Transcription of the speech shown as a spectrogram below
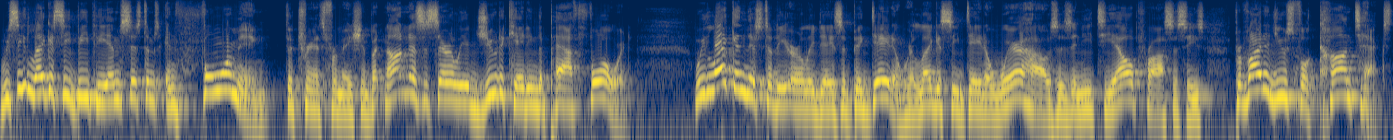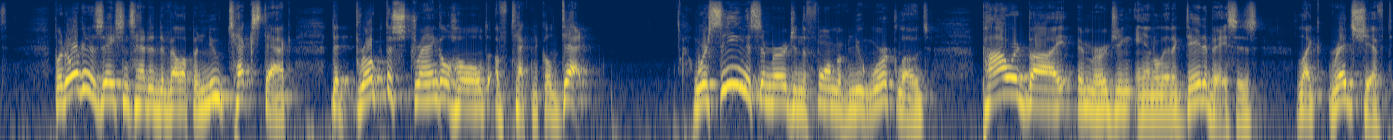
We see legacy BPM systems informing the transformation, but not necessarily adjudicating the path forward. We liken this to the early days of big data, where legacy data warehouses and ETL processes provided useful context, but organizations had to develop a new tech stack that broke the stranglehold of technical debt. We're seeing this emerge in the form of new workloads powered by emerging analytic databases like Redshift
